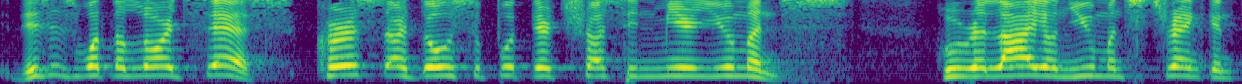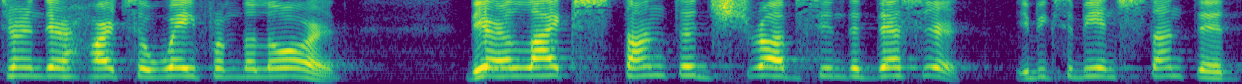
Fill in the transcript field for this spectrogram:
This is what the Lord says Cursed are those who put their trust in mere humans, who rely on human strength and turn their hearts away from the Lord. They are like stunted shrubs in the desert. Ibig sabihin, stunted,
